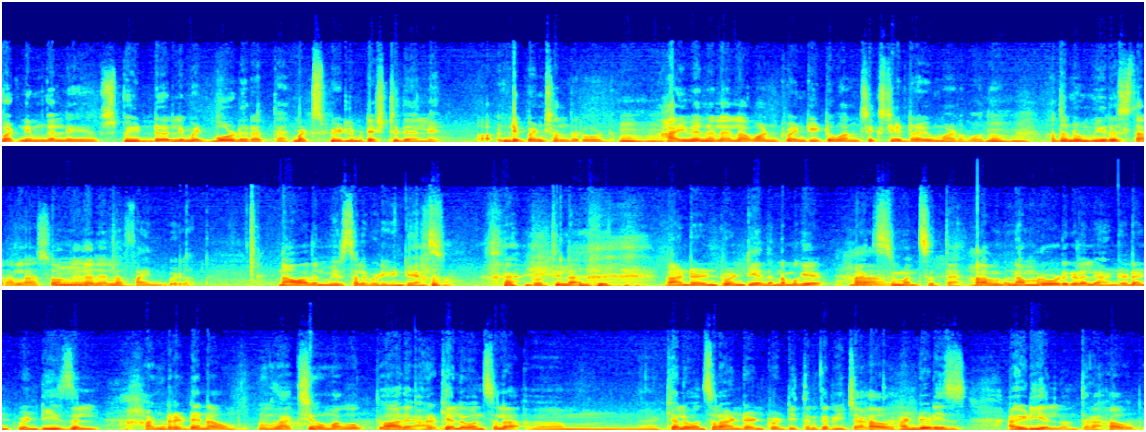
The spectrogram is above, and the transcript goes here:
ಬಟ್ ನಿಮ್ಗಲ್ಲಿ ಸ್ಪೀಡ್ ಲಿಮಿಟ್ ಬೋರ್ಡ್ ಇರುತ್ತೆ. ಬಟ್ ಸ್ಪೀಡ್ ಲಿಮಿಟ್ ಎಷ್ಟಿದೆ ಅಲ್ಲಿ? ಡಿಪೆಂಡ್ಸ್ ಆನ್ ದ ರೋಡ್ ಹೈವೇನಲ್ಲೆಲ್ಲ one twenty to one sixty drive ಮಾಡ್ಬೋದು. ಅದನ್ನು ಮೀರಿಸ್ತಾರಲ್ಲ ಸೊ ಹಂಗಾಗಿ ಅದೆಲ್ಲ ಫೈನ್ ಬೀಳುತ್ತೆ. ನಾವು ಅದನ್ನು ಮೀರಿಸಲ್ಲ ಬಿಡಿ ಇಂಡಿಯನ್ಸ್ ಗೊತ್ತಿಲ್ಲ. ಹಂಡ್ರೆಡ್ ಆ್ಯಂಡ್ ಟ್ವೆಂಟಿ ಅಂದ್ರೆ ನಮಗೆ ಮ್ಯಾಕ್ಸಿಮಮ್ ಅನ್ಸುತ್ತೆ. ನಮ್ಮ ರೋಡ್ಗಳಲ್ಲಿ ಹಂಡ್ರೆಡ್ ಆ್ಯಂಡ್ ಟ್ವೆಂಟೀಸಲ್ಲಿ ಹಂಡ್ರೆಡ್ಡೇ ನಾವು ಮ್ಯಾಕ್ಸಿಮಮ್ ಆಗಿ ಹೋಗ್ತೀವಿ. ಅದೇ ಕೆಲವೊಂದ್ಸಲ ಆಮ್, ಕೆಲವೊಂದ್ಸಲ ಹಂಡ್ರೆಡ್ ಆ್ಯಂಡ್ ಟ್ವೆಂಟಿ ತನಕ ರೀಚ್ ಆಗುತ್ತೆ. ಹಂಡ್ರೆಡ್ ಈಸ್ ಐಡಿಯಲ್ ಒಂಥರ ಹೌದು.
